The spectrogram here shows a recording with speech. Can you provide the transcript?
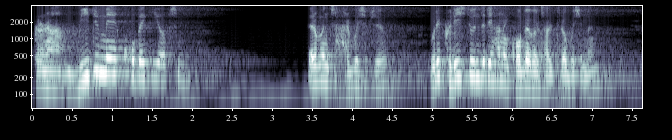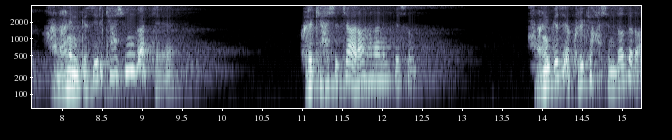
그러나 믿음의 고백이 없습니다. 여러분 잘 보십시오. 우리 그리스도인들이 하는 고백을 잘 들어보시면 하나님께서 이렇게 하시는 것 같아. 그렇게 하실 줄 알아? 하나님께서? 하나님께서 그렇게 하신다더라.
